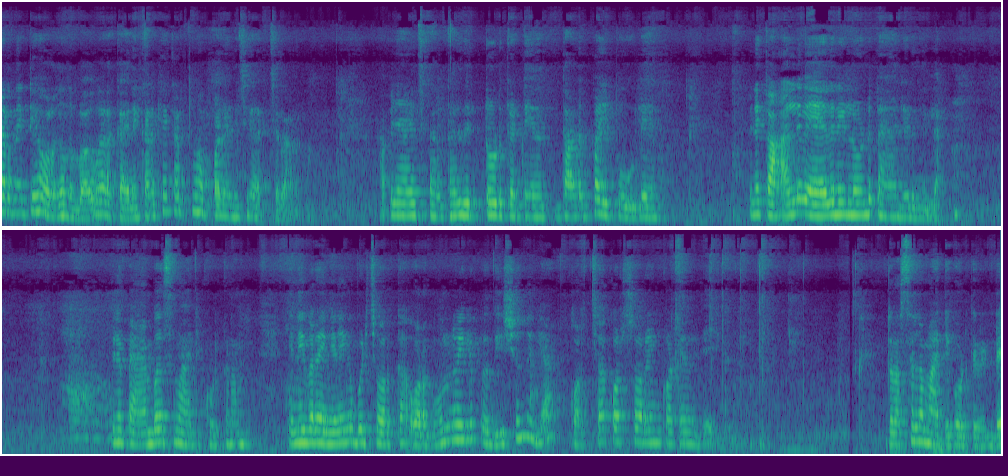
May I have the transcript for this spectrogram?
കടന്നിട്ടേ ഉറങ്ങുന്നുള്ളൂ. അത് വറക്കാനും കിടക്കാൻ കിടക്കെ അപ്പാട് എണീച്ച് കരച്ചതാണ്. അപ്പം ഞാൻ വെച്ച് തൽക്കാലം ഇത് ഇട്ട് കൊടുക്കട്ടെ. തണുപ്പായി പോകൂലേ പിന്നെ കാലിന് വേദന ഉള്ളതുകൊണ്ട് പാന്റ് ഇടുന്നില്ല. പിന്നെ പാമ്പേഴ്സ് മാറ്റി കൊടുക്കണം. ഇനി ഇവർ എങ്ങനെയെങ്കിലും പിടിച്ച് ഉറക്കാം ഉറങ്ങുമെന്ന് വലിയ പ്രതീക്ഷയൊന്നുമില്ല. കുറച്ചാ കുറച്ച് ഉറങ്ങിക്കോട്ടെ എന്ന് വിചാരിക്കുന്നു. ഡ്രസ്സെല്ലാം മാറ്റി കൊടുത്തിട്ടുണ്ട്.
